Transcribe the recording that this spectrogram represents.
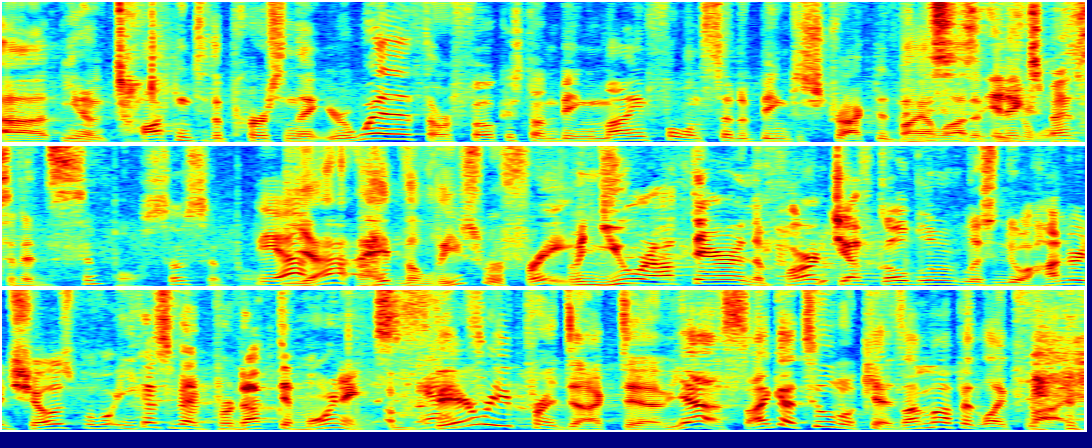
uh, you know, talking to the person that you're with or focused on being mindful instead of being distracted by a lot is of visuals. inexpensive and simple, so simple. Yeah. Yeah, hey, the leaves were free. When you were out there in the park, Jeff Goldblum listened to 100 shows before. You guys have had productive mornings. Very productive. Yes, I got two little kids. I'm up at like five.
